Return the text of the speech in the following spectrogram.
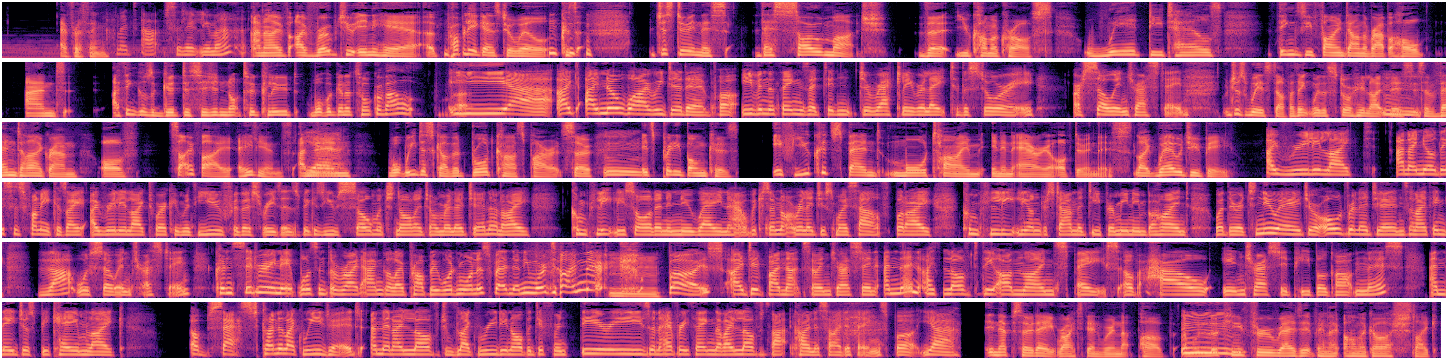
everything. and it's absolutely mad. And I've I've roped you in here, uh, probably against your will, because just doing this, there's so much that you come across, weird details, things you find down the rabbit hole, and I think it was a good decision not to include what we're going to talk about. yeah, I I know why we did it, but even the things that didn't directly relate to the story are so interesting. Just weird stuff. I think with a story like this, Mm. it's a Venn diagram of sci-fi aliens, and Yeah. then what we discovered, broadcast pirates. So Mm. it's pretty bonkers. If you could spend more time in an area of doing this, like where would you be? I really liked, and I know this is funny because I, I really liked working with you for this reasons because you've so much knowledge on religion, and I completely saw it in a new way now because I'm not religious myself, but I completely understand the deeper meaning behind whether it's new age or old religions. And I think that was so interesting. Considering it wasn't the right angle, I probably wouldn't want to spend any more time there. Mm. But I did find that so interesting. And then I loved the online space of how interested people got in this. And they just became like obsessed, kind of like we did. And then I loved like reading all the different theories and everything that I loved that kind of side of things. But yeah. in episode eight, right at the end, we're in that pub and Mm. we're looking through Reddit, being like, oh my gosh, like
